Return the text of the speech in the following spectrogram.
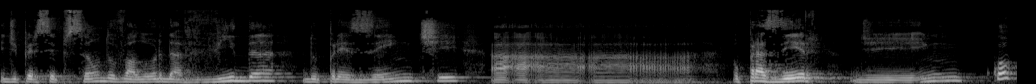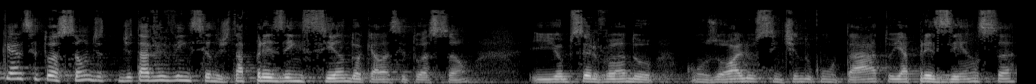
e de percepção do valor da vida, do presente, a, a, a, o prazer de, em qualquer situação, de, estar vivenciando, de estar presenciando aquela situação e observando com os olhos, sentindo com o tato e a presença.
